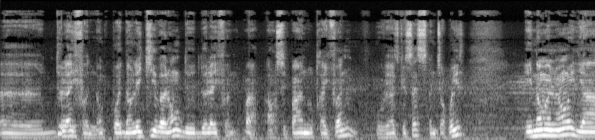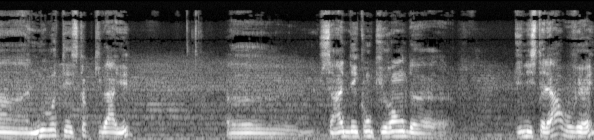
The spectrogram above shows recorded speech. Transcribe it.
de l'iPhone. Donc pour être dans l'équivalent de, de l'iPhone. Voilà. Alors c'est pas un autre iPhone, vous verrez ce que c'est, ce sera une surprise. Et normalement il y a un nouveau télescope qui va arriver. Euh, c'est un des concurrents de, d'Unistellar, vous verrez.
